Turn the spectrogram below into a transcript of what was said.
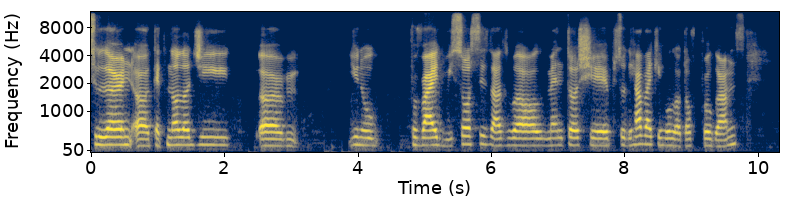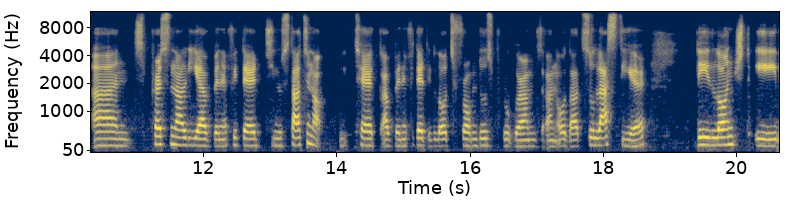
to learn uh technology um you know provide resources as well mentorship so they have like a whole lot of programs and personally i've benefited you know starting up with tech i've benefited a lot from those programs and all that. So last year they launched a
